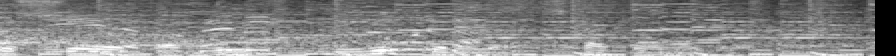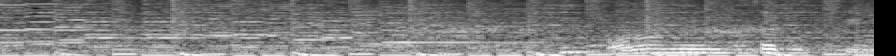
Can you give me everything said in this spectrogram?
トシュートビビってるね仕掛けないでこのメンタリティ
